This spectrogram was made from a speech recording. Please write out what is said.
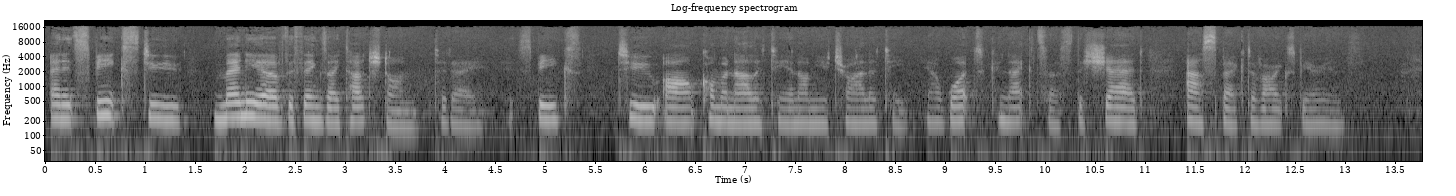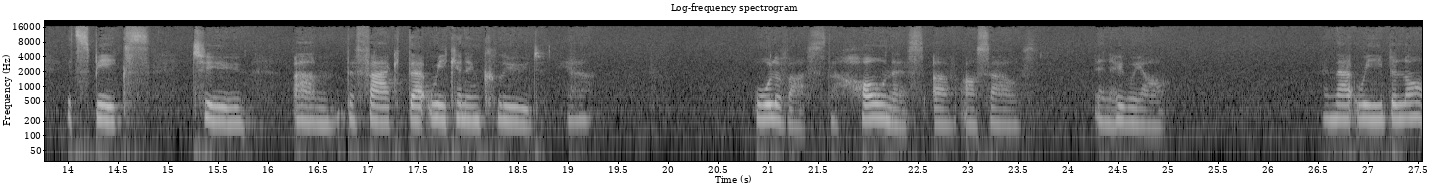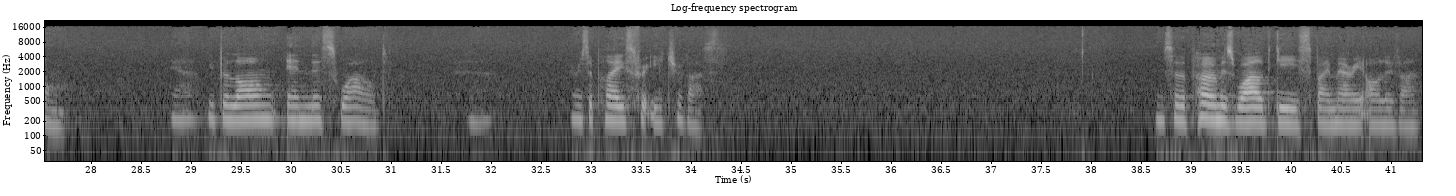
And it speaks to many of the things I touched on today. It speaks to our commonality and our mutuality. Yeah, what connects us, the shared aspect of our experience. It speaks to um, the fact that we can include yeah, all of us, the wholeness of ourselves in who we are. And that we belong. Yeah, we belong in this world. Yeah. There is a place for each of us. And so the poem is Wild Geese by Mary Oliver.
